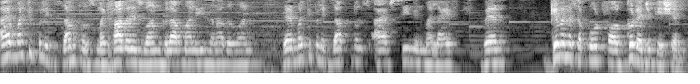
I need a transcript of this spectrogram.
I have multiple examples. My father is one, Gulab Mali is another one. There are multiple examples I have seen in my life where given a support for good education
